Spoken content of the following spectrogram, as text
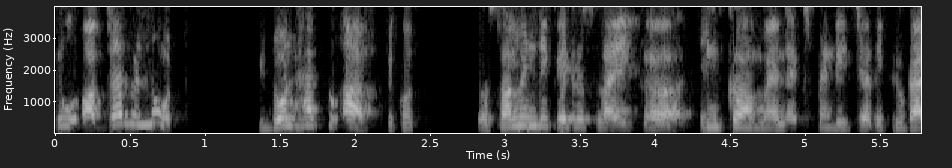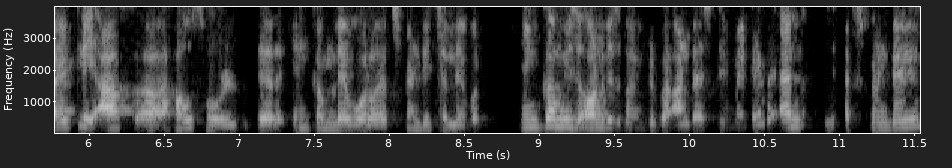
you observe a note. You don't have to ask because some indicators like uh, income and expenditure, if you directly ask a household their income level or expenditure level, income is always going to be underestimated and expenditure,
